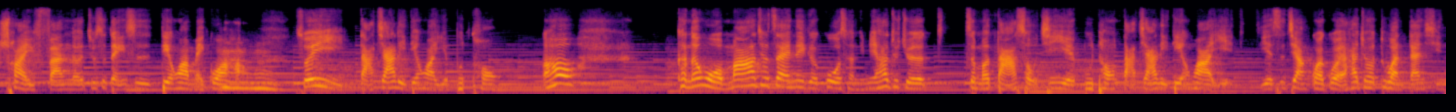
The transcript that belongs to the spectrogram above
踹翻了，就是等于是电话没挂好，所以打家里电话也不通。然后可能我妈就在那个过程里面，她就觉得怎么打手机也不通，打家里电话也也是这样怪怪的，她就突然担心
